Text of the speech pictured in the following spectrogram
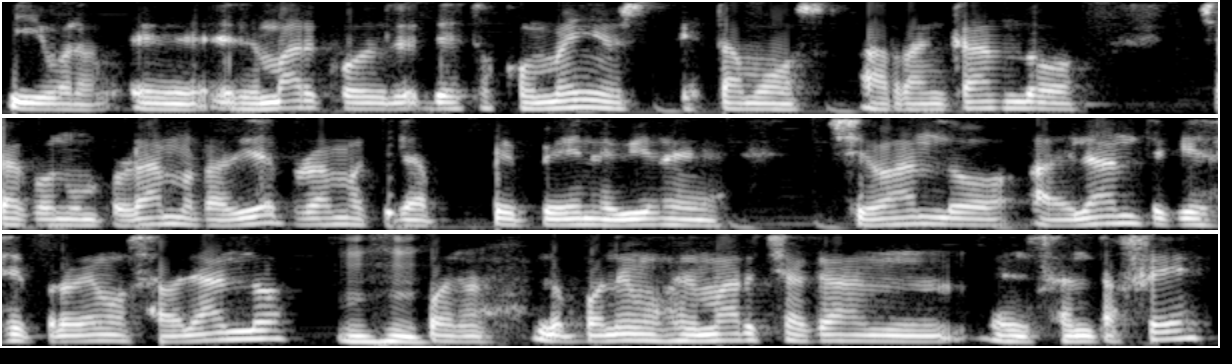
Y bueno, eh, en el marco de, estos convenios estamos arrancando ya con un programa, en realidad el programa que la PPN viene llevando adelante, que es el programa Hablando. Bueno, lo ponemos en marcha acá en, Santa Fe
